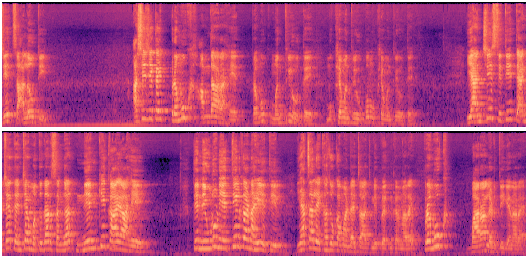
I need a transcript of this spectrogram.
जे चालवतील असे जे काही प्रमुख आमदार आहेत प्रमुख मंत्री होते मुख्यमंत्री उपमुख्यमंत्री होते यांची स्थिती त्यांच्या त्यांच्या मतदारसंघात नेमकी काय आहे? ते निवडून येतील का नाही येतील? याचा लेखाजोखा मांडायचा आज मी प्रयत्न करणार आहे. प्रमुख बारा लढती घेणार आहे.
